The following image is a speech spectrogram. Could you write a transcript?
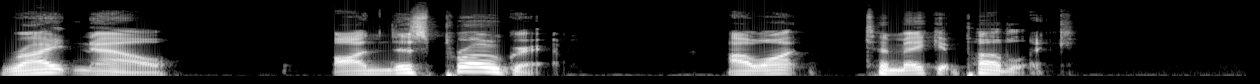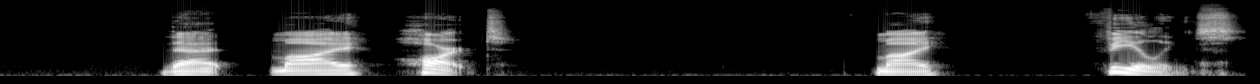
right now on this program, I want to make it public that my heart, my feelings,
